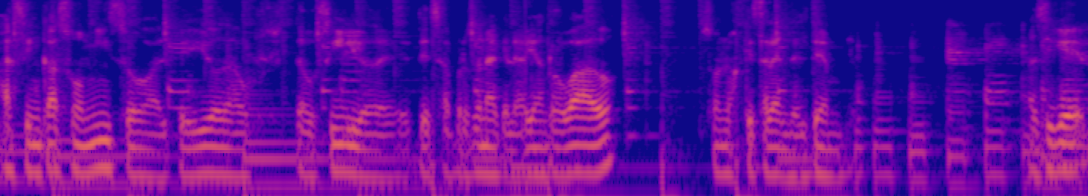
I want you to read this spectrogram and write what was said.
hacen caso omiso al pedido de, auxilio de, esa persona que le habían robado son los que salen del templo. Así que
